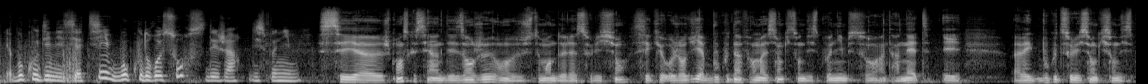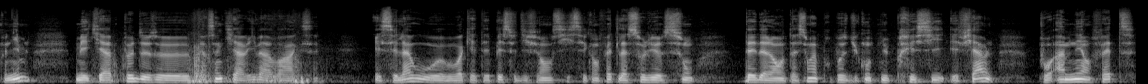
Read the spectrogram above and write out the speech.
Il y a beaucoup d'initiatives, beaucoup de ressources déjà disponibles. C'est, euh, je pense que c'est un des enjeux euh, justement de la solution. C'est qu'aujourd'hui, il y a beaucoup d'informations qui sont disponibles sur Internet et avec beaucoup de solutions qui sont disponibles, mais qu'il y a peu de euh, personnes qui arrivent à avoir accès. Et c'est là où WakaTP se différencie, c'est qu'en fait, la solution d'aide à l'orientation, elle propose du contenu précis et fiable pour amener en fait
